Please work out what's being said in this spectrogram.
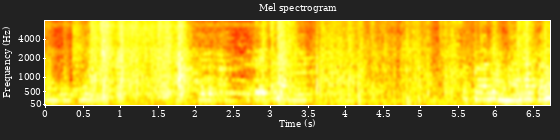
तांदूळ घेऊन हे बघा इकडे पण आहे. सगळं घेऊन आले आता.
